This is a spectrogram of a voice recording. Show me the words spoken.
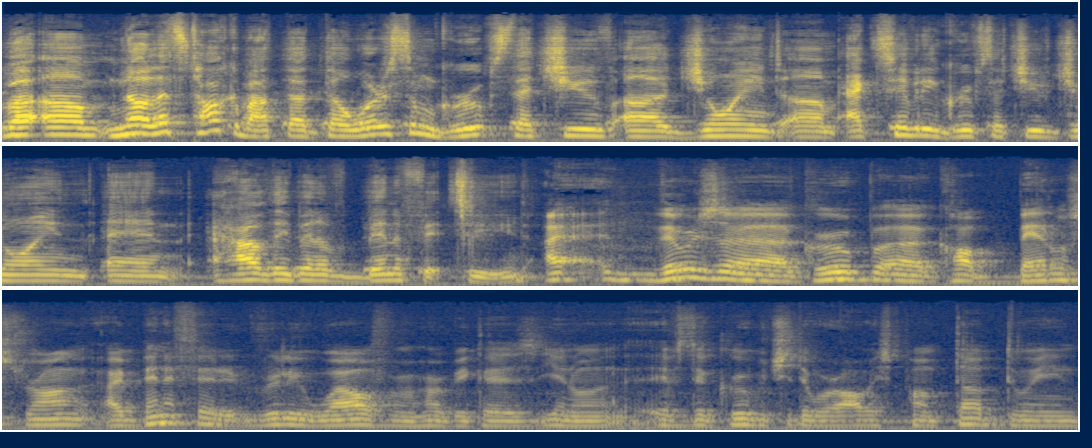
but um, no, let's talk about that though. What are some groups that you've uh, joined? Um, activity groups that you've joined, and how have they been of benefit to you? I, there was a group uh, called Battle Strong. I benefited really well from her because you know it was the group which they were always pumped up doing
